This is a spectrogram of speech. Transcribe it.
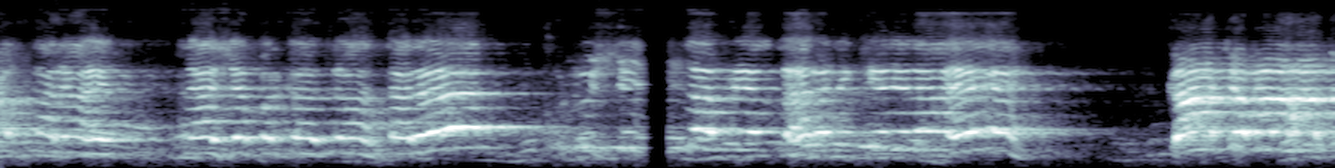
असणारे आहेत. अशा प्रकारचं असणार ऋषीचा वेश धारण केलेला आहे. काचवाहात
